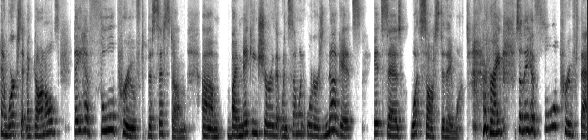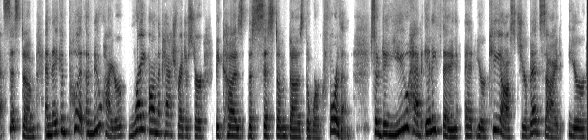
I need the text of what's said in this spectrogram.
and works at McDonald's, they have foolproofed the system um, by making sure that when someone orders nuggets, it says what sauce do they want right? So they have foolproofed that system and they can put a new hire right on the cash register because the system does the work for them. So do you have anything at your kiosks your bedside your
